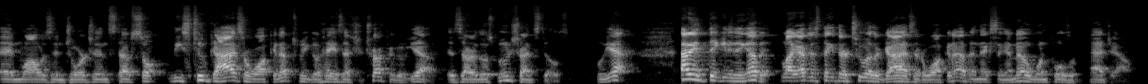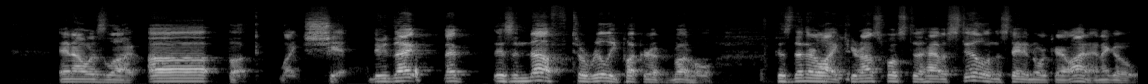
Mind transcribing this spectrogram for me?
and while I was in Georgia and stuff. So these two guys are walking up to me and go, Hey, is that your truck? I go, Yeah. Is are those moonshine stills? Well, yeah. I didn't think anything of it. Like, I just think there are two other guys that are walking up, and next thing I know, one pulls a badge out. And I was like, uh, fuck. Like, shit. Dude, that that is enough to really pucker up your butthole. Because then they're like, you're not supposed to have a still in the state of North Carolina. And I go,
